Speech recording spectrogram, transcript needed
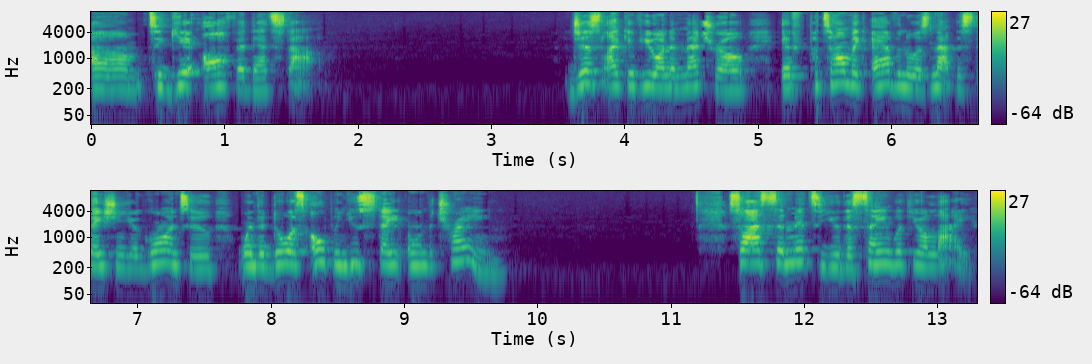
um, to get off at that stop. Just like if you're on the metro, if Potomac Avenue is not the station you're going to, when the doors open, you stay on the train. So I submit to you the same with your life.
